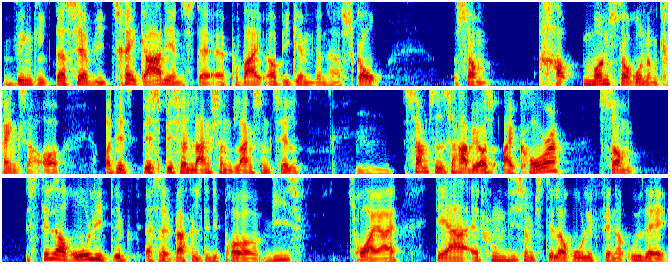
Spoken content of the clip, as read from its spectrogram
vinkel, der ser vi tre Guardians, der er på vej op igennem den her skov, som har monster rundt omkring sig, og, og det, det spidser langsomt, langsomt til. Mm. Samtidig så har vi også Ikora, som stille og roligt, det, altså i hvert fald det, de prøver at vise, tror jeg, det er, at hun ligesom stille og roligt finder ud af,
